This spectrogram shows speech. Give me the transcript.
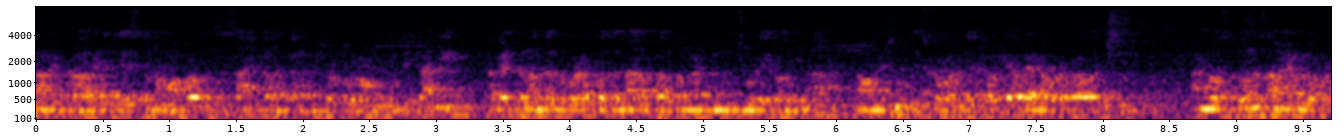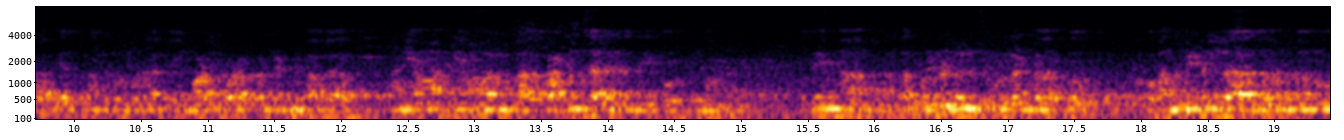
మనం ఇప్పుడు ఆల్రెడీ చేస్తున్నాం ఆ ప్రాసెస్ సాయంకాలం కలిపి చోట కూడా ఉంటుంది. కానీ అభ్యర్థులందరూ కూడా పొద్దున పదకొండు గంటల నుంచి కూడా ఈ రోజున నామినేషన్ తీసుకోబడతాయి కాబట్టి ఎవరైనా కూడా రావచ్చు. అండ్ వస్తున్న సమయంలో కూడా అభ్యర్థులందరూ కూడా ఈ మోడల్ కోడ్ ఆఫ్ కండక్ట్ని బాగా ఆ నియమ నియమాలను బాగా పాటించాలి అనేది కోరుతున్నాము ఉదయం పదకొండు గంటల నుంచి మూడు గంటల వరకు ఒక వంద మీటర్ల దూరంలోనూ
